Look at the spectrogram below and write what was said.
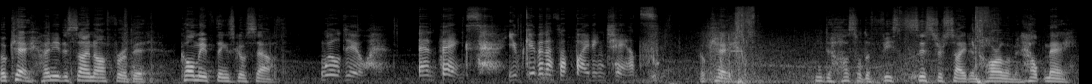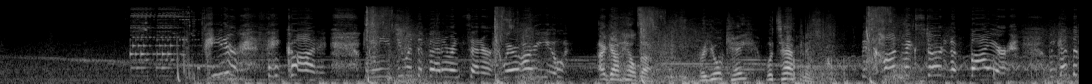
Okay, I need to sign off for a bit. Call me if things go south. Will do. And thanks. You've given us a fighting chance. Okay. Need to hustle to Feast's sister site in Harlem and help May. Peter, thank God. We need you at the Veteran Center. Where are you? I got held up. Are you okay? What's happening? The convicts started a fire. We got the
